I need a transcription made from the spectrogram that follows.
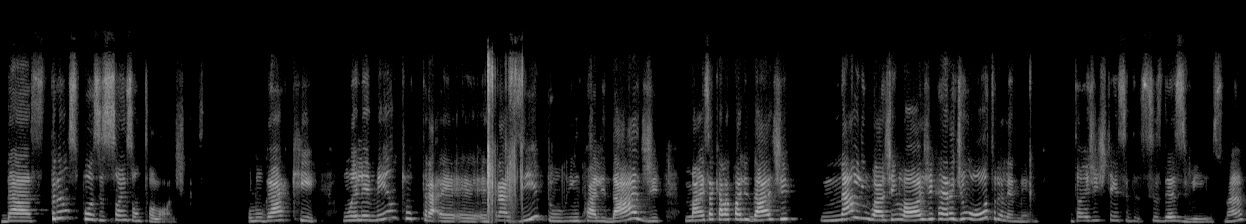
das transposições ontológicas, o lugar que um elemento tra é, é, é, trazido em qualidade, mas aquela qualidade na linguagem lógica era de um outro elemento. Então, a gente tem esse, esses desvios, né?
